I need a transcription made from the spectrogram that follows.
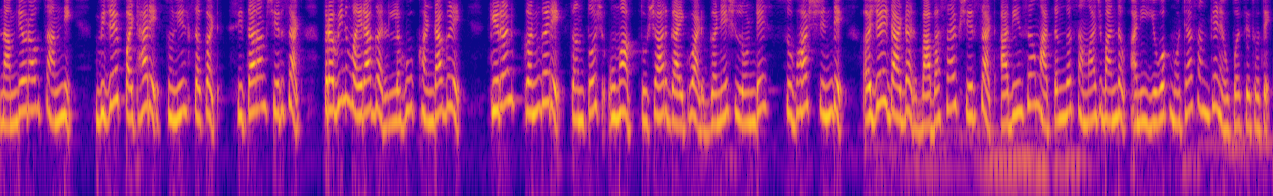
नामदेवराव चांदणे विजय पठारे सुनील सकट सीताराम शिरसाट प्रवीण वैरागर लहू खंडागळे किरण कनगरे संतोष उमाप तुषार गायकवाड गणेश लोंडे सुभाष शिंदे अजय डाडर बाबासाहेब शिरसाट आदींसह मातंग समाज बांधव आणि युवक मोठ्या संख्येने उपस्थित होते.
